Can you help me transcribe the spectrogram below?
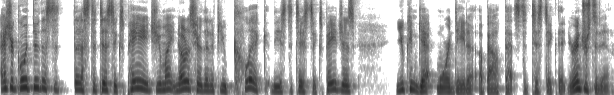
as you're going through this, the statistics page, you might notice here that if you click these statistics pages, you can get more data about that statistic that you're interested in.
